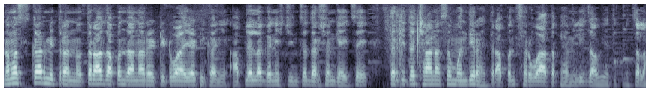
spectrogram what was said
नमस्कार मित्रांनो तर आज आपण जाणार आहे टिटवाळा या ठिकाणी. आपल्याला गणेशजींचं दर्शन घ्यायचं आहे तर तिथं छान असं मंदिर आहे तर आपण सर्व आता फॅमिली जाऊया तिकडे. चला.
